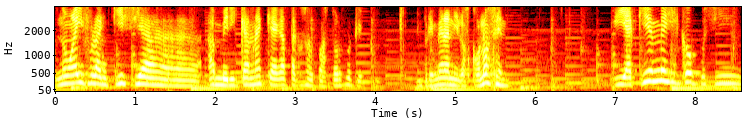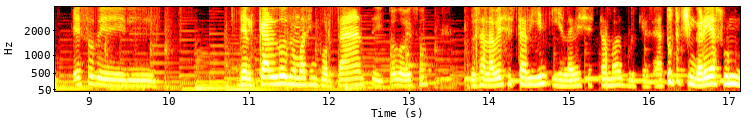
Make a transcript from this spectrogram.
No hay franquicia americana que haga tacos al pastor porque en primera ni los conocen. Y aquí en México, pues sí, eso del, del caldo es lo más importante y todo eso, pues a la vez está bien y a la vez está mal, porque, o sea, tú te chingarías un,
